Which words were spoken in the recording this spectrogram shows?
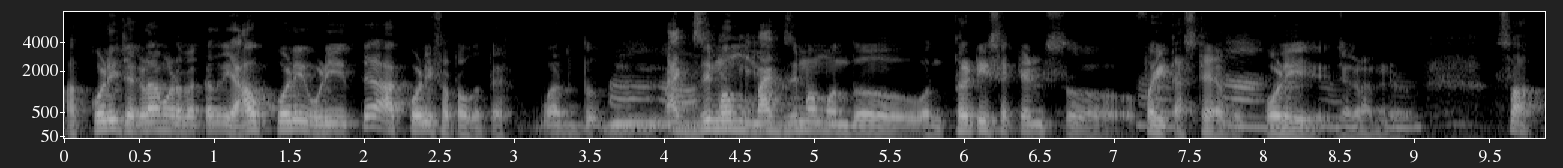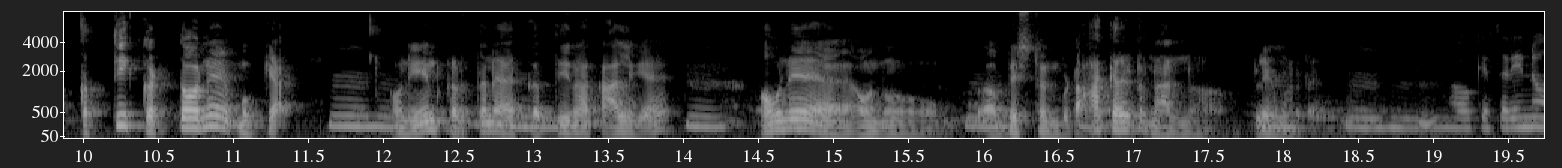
ಆ ಕೋಳಿ ಜಗಳ ಮಾಡಬೇಕಾದ್ರೆ ಯಾವ ಕೋಳಿ ಉಳಿಯುತ್ತೆ ಆ ಕೋಳಿ ಸತ್ತೋಗುತ್ತೆ. ಒಂದು ಮ್ಯಾಕ್ಸಿಮಮ್. ಮ್ಯಾಕ್ಸಿಮಮ್ ಒಂದು ಒಂದು ತರ್ಟಿ ಸೆಕೆಂಡ್ಸ್ ಫೈಟ್ ಅಷ್ಟೇ ಅದು ಕೋಳಿ ಜಗಳ ನಡೆಯೋದು. ಸೊ ಆ ಕತ್ತಿ ಕಟ್ಟೋನೇ ಮುಖ್ಯ. ಅವನೇನು ಏನು ಕಟ್ತಾನೆ ಆ. ಕತ್ತಿನ ಕಾಲಿಗೆ ಅವನೇ ಅವನು ಬೆಸ್ಟ್ ಅಂದ್ಬಿಟ್ಟು ಆ ಕ್ಯಾರೆಕ್ಟರ್ ನಾನು ಪ್ಲೇ ಮಾಡ್ತಾ ಇದ್ದೀನಿ. ಓಕೆ ಸರ್ ಇನ್ನು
